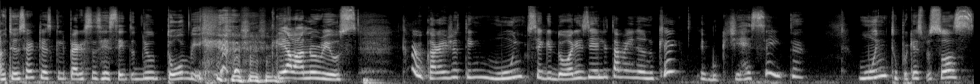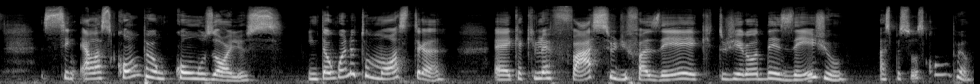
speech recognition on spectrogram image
Eu tenho certeza que ele pega essas receitas do YouTube, cria lá no Reels. Cara, o cara já tem muitos seguidores e ele tá vendendo o quê? E-book de receita. Muito, porque as pessoas, sim, elas compram com os olhos. Então, quando tu mostra é, que aquilo é fácil de fazer, que tu gerou desejo, as pessoas compram.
